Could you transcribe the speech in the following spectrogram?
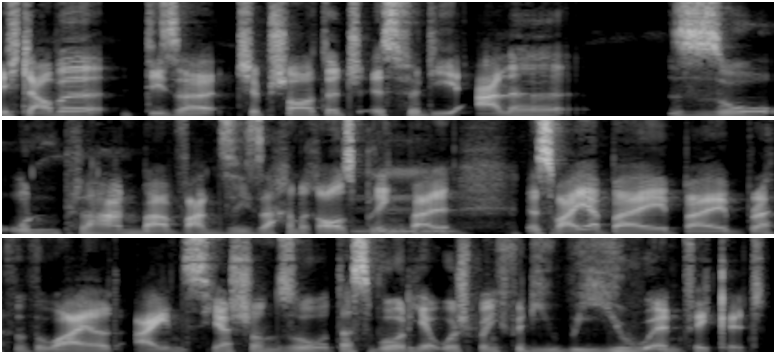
Ich glaube, dieser Chip-Shortage ist für die alle so unplanbar, wann sie Sachen rausbringen, Mhm. weil es war ja bei, bei Breath of the Wild 1 ja schon so, das wurde ja ursprünglich für die Wii U entwickelt.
